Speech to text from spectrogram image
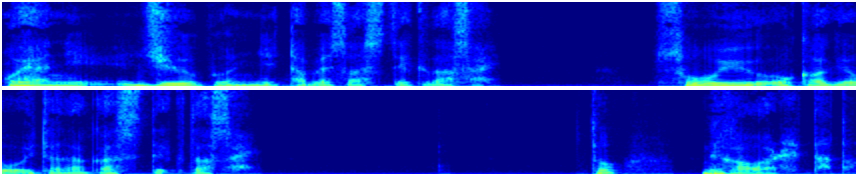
親に十分に食べさせてください。そういうおかげをいただかせてください。と願われたと。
